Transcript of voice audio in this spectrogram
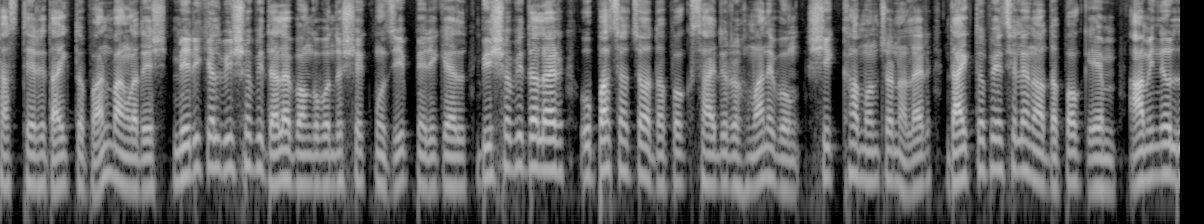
স্বাস্থ্যের দায়িত্ব পান বাংলাদেশ মেডিকেল বিশ্ববিদ্যালয় বঙ্গবন্ধু শেখ মুজিব, মেডিকেল বিশ্ববিদ্যালয়ের উপাচার্য অধ্যাপক সাইদুর রহমান এবং শিক্ষা মন্ত্রণালয়ের দায়িত্ব পেয়েছিলেন অধ্যাপক এম আমিনুল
